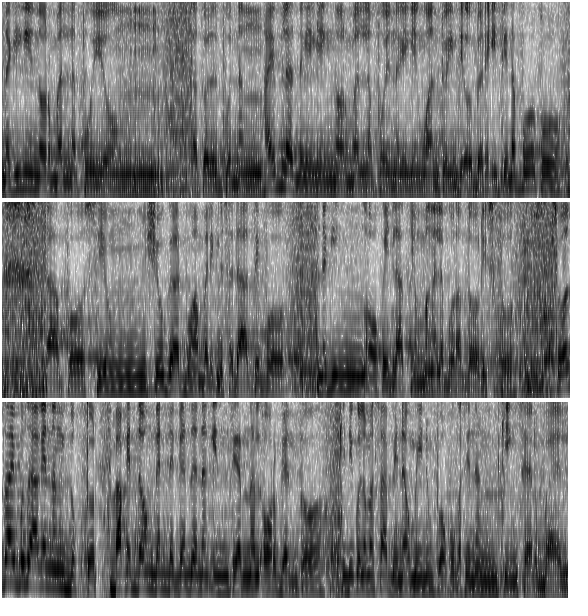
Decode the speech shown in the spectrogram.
nagiging normal na po yung katulad po ng high blood, nagiging normal na po yung nagiging 120 over 80 na po ako. Tapos yung sugar, bumabalik na sa dati po. Naging okay lahat yung mga laboratories ko. So ang sabi po sa akin ng doktor, bakit daw ang ganda-ganda ng internal organ ko? Hindi ko lang masabi na uminom po ako kasi ng King's Herbal.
